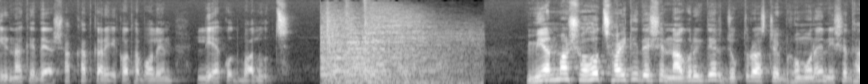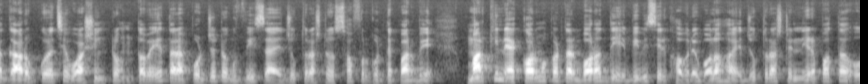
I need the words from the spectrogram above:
ইরনাকে দেয়া সাক্ষাৎকারে কথা বলেন লিয়াকত বালুচ। মিয়ানমার সহ ছয়টি দেশের নাগরিকদের যুক্তরাষ্ট্রে ভ্রমণে নিষেধাজ্ঞা আরোপ করেছে ওয়াশিংটন, তবে তারা পর্যটক ভিসায় যুক্তরাষ্ট্র সফর করতে পারবে। মার্কিন এক কর্মকর্তার বরাত দিয়ে বিবিসির খবরে বলা হয়, যুক্তরাষ্ট্রের নিরাপত্তা ও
